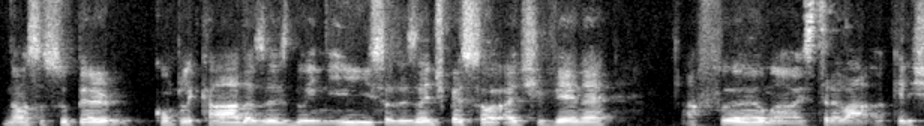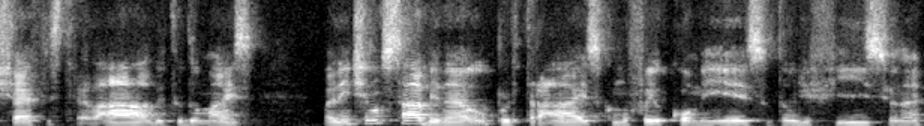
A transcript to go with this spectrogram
nossa, super complicada, às vezes do início, às vezes a gente, pessoa, a gente vê, né, a fama, estrela, aquele chefe estrelado e tudo mais, mas a gente não sabe, né, o por trás, como foi o começo, tão difícil, né,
